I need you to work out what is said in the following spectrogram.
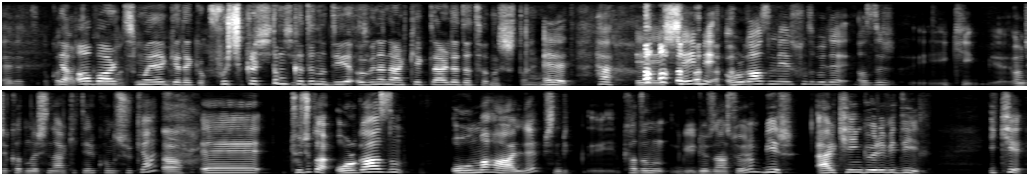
evet. O kadar Ya abartmaya gerekiyor. gerek yok. Fışkırttım Fışkırtın kadını diye evet. övünen erkeklerle de tanıştım. Evet. Ha, e, şey mi orgazm mevzusunda böyle hazır iki önce kadınlar şimdi erkekleri konuşurken Ah, e, çocuklar orgazm olma hali şimdi bir kadın gözünden söylüyorum. Bir erkeğin görevi değil. İki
